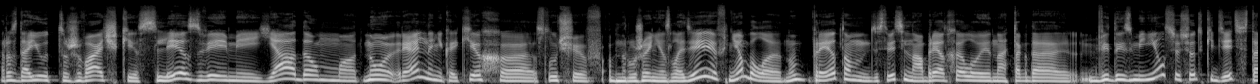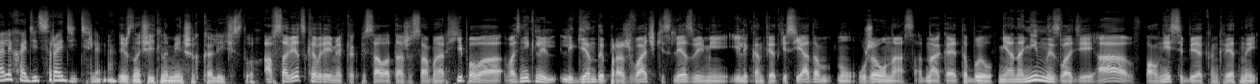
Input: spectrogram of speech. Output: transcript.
раздают жвачки с лезвиями, ядом, но реально никаких э, случаев обнаружения злодеев не было. Ну, при этом действительно обряд Хэллоуина тогда видоизменился, все-таки дети стали ходить с родителями. И в значительно меньших количествах. А в советское время, как писала та же самая Архипова, возникли легенды про жвачки с лезвиями или конфетки с ядом, ну, уже у нас. Однако это был не анонимный злодей, а вполне себе конкретные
